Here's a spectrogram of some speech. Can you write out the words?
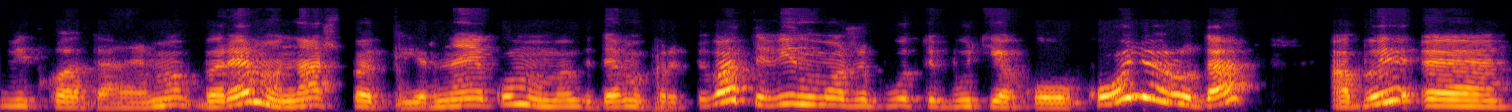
відкладаємо, беремо наш папір, на якому ми будемо працювати. Він може бути будь-якого кольору, да? Аби е,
